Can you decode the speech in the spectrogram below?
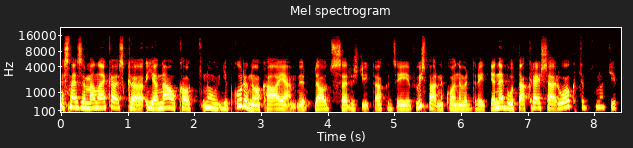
Es nezinu, man liekas, ka, ja nav kaut, nu, jebkura no kājām ir daudz sarežģītāka dzīve. Vispār neko nevar darīt. Ja nebūtu tā kreisā roka, tad, nu, ķip,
